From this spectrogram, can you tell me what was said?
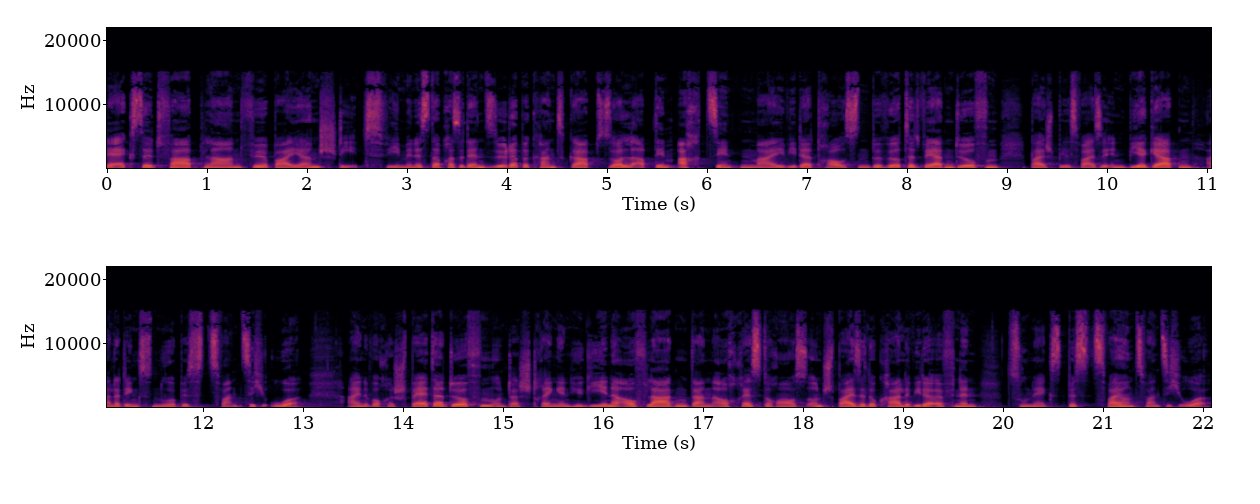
Der Exit-Fahrplan für Bayern steht. Wie Ministerpräsident Söder bekannt gab, soll ab dem 18. Mai wieder draußen bewirtet werden dürfen, beispielsweise in Biergärten, allerdings nur bis 20 Uhr. Eine Woche später dürfen unter strengen Hygieneauflagen dann auch Restaurants und Speiselokale wieder öffnen, zunächst bis 22 Uhr.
